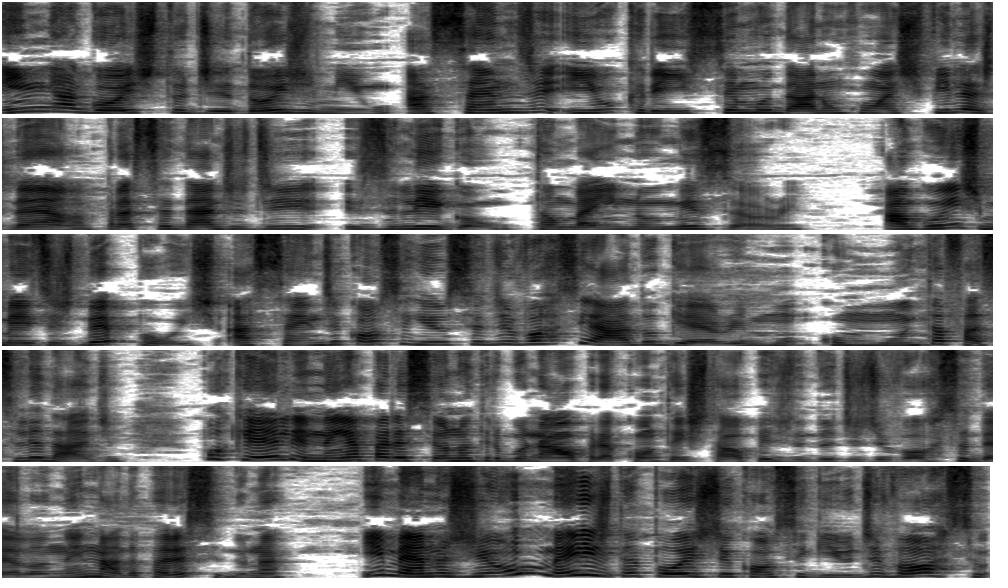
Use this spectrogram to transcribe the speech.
Em agosto de 2000, a Sandy e o Chris se mudaram com as filhas dela para a cidade de Sligo, também no Missouri. Alguns meses depois, a Sandy conseguiu se divorciar do Gary com muita facilidade, porque ele nem apareceu no tribunal para contestar o pedido de divórcio dela, nem nada parecido, né? E menos de um mês depois de conseguir o divórcio,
